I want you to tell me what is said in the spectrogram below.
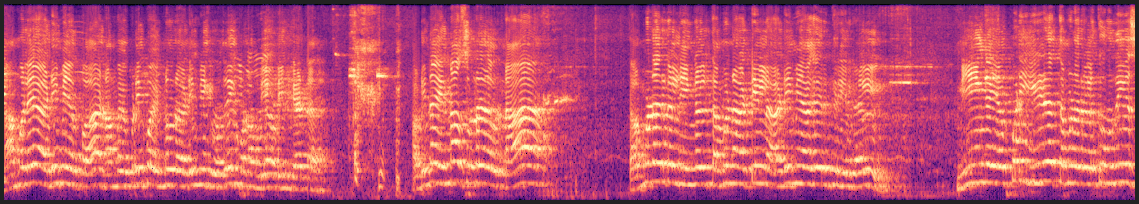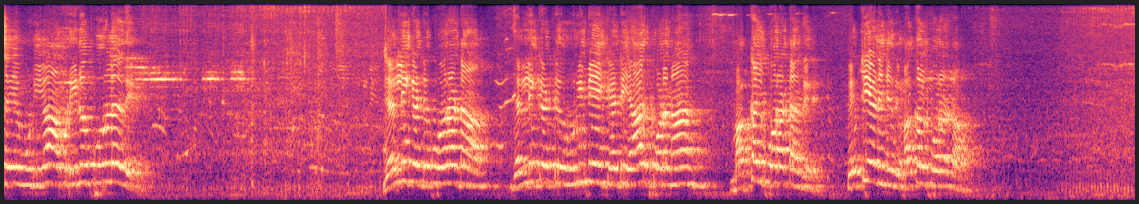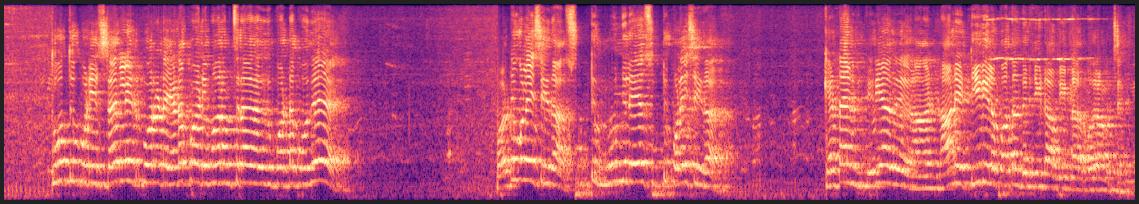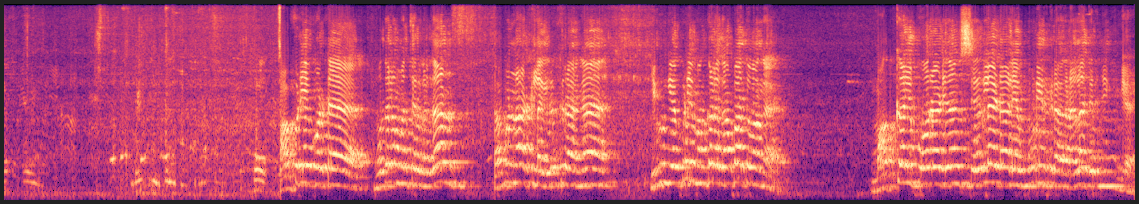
நம்மளே அடிமையப்பா நம்ம எப்படிப்பா இன்னொரு அடிமைக்கு உதவி பண்ண முடியும் அப்படின்னு கேட்டார். அப்படின்னா என்ன சொல்றாரு அவர்னா தமிழர்கள் நீங்கள் தமிழ்நாட்டில் அடிமையாக இருக்கிறீர்கள். நீங்க எப்படி ஈழ தமிழர்களுக்கு உதவி செய்ய முடியும்? அப்படின்னு பொருள் அது. ஜல்லிக்கட்டு போராட்டம் ஜல்லிக்கட்டு உரிமையை கேட்டு யார் போடனா மக்கள் போராட்டம் அது. வெற்றி அடைஞ்சது மக்கள் போராட்டம். தூத்துக்குடி ஸ்டெர்லைட் போராட்டம் எடப்பாடி முதலமைச்சராக போட்ட போது படுகொலை செய்தார். சுட்டு மூஞ்சிலேயே சுட்டு கொலை செய்தார். கேட்டா எனக்கு தெரியாது. நானே டிவியில பார்த்தா தெரிஞ்சுக்கிட்டேன் அப்படின்னார் முதலமைச்சர். அப்படியேப்பட்ட முதலமைச்சர்கள் தான் தமிழ்நாட்டில் இருக்கிறாங்க. இவங்க எப்படி மக்களை காப்பாற்றுவாங்க மக்கள் போராடி தான் ஸ்டெர்லைட் ஆலையை மூடி இருக்கிறாங்க நல்லா தெரிஞ்சுக்கங்க.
